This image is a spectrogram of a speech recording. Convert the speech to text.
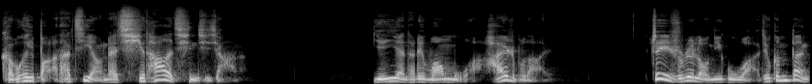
可不可以把他寄养在其他的亲戚家呢？银燕她的王母啊，还是不答应。这时候这老尼姑啊，就跟半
